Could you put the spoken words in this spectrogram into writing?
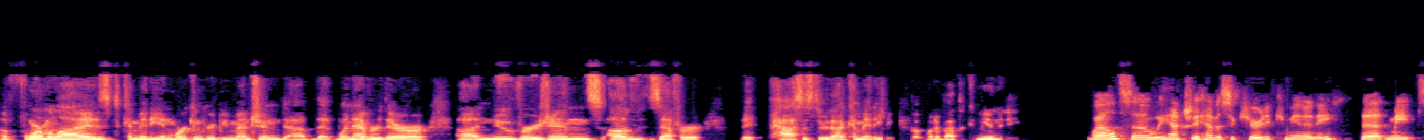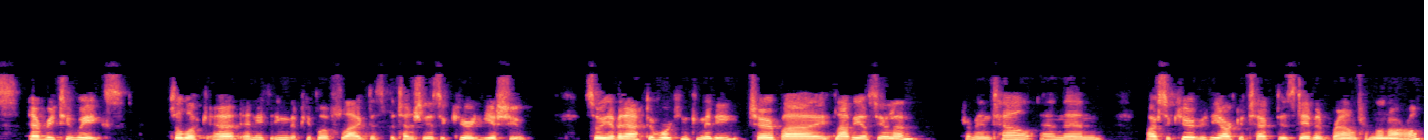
a formalized committee and working group you mentioned uh, that whenever there are uh, new versions of Zephyr, it passes through that committee. But what about the community? Well, so we actually have a security community that meets every two weeks to look at anything that people have flagged as potentially a security issue. So we have an active working committee chaired by Flavio Ceolin from Intel, and then our security architect is David Brown from Linaro.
